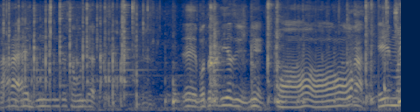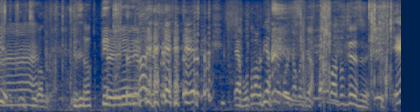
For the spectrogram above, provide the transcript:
দাঁড়া এ বুন বুন তো সমুদ্র এ বোতল দিয়েছি নে। এ মা। শক্তি এ বোতল দিয়ে আসে কইটা কইটা এ বোতল কে এ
